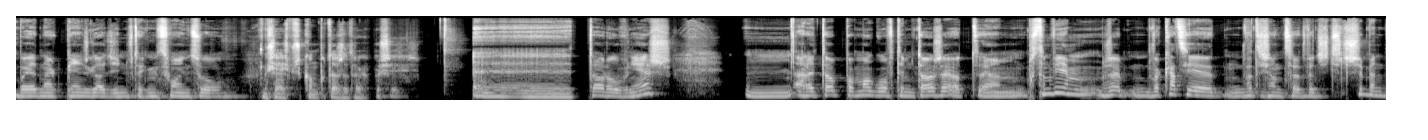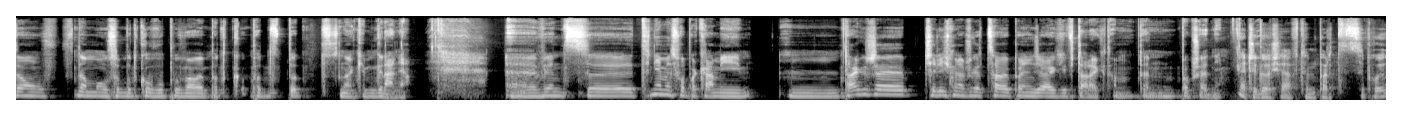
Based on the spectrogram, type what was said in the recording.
Bo jednak 5 godzin w takim słońcu Musiałeś przy komputerze trochę posiedzieć. y, to również. Mm, Ale to pomogło w tym to, że od, em, postanowiłem, że wakacje 2023 będą w domu Sobótków upływały pod, pod, pod znakiem grania. E, więc e, tniemy z chłopakami mm, tak, że cieliśmy na przykład cały poniedziałek i wtorek, tam ten poprzedni. A czy Gosia w tym partycypuje?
